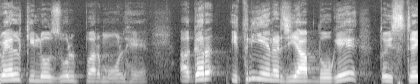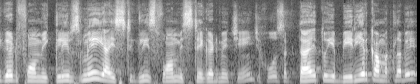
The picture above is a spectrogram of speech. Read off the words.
12 किलो जूल पर मोल है। अगर इतनी एनर्जी आप दोगे तो स्टेगर्ड फॉर्म इक्लिप्स में या इक्लिप्स फॉर्म स्टेगर्ड में चेंज हो सकता है। तो ये बेरियर का मतलब है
